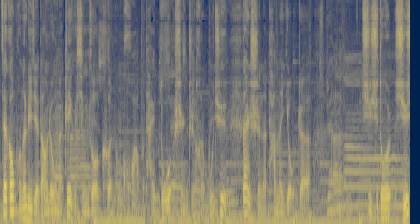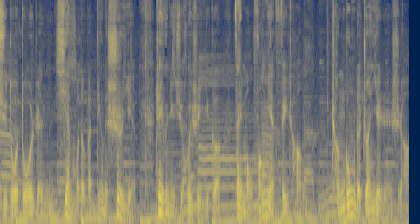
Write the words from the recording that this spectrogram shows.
在高鹏的理解当中呢，这个星座可能话不太多，甚至很无趣，但是呢，他们有着呃许许多许许多多人羡慕的稳定的事业。这个女婿会是一个在某方面非常成功的专业人士啊。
